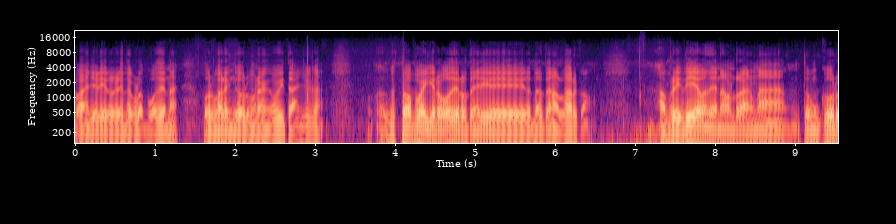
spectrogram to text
பாஞ்சு அடி இருபது இருந்தால் கூட போகுது ஏன்னா ஒரு மரம் இங்கே ஒரு மரம் அங்கே போய் தாஞ்சிக்கும் தோப்பு வைக்கிற போது இருபத்தஞ்சடி இருந்தால் தான் நல்லாயிருக்கும். அப்புறம் இதே வந்து என்ன பண்ணுறாங்கன்னா தும்கூர்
